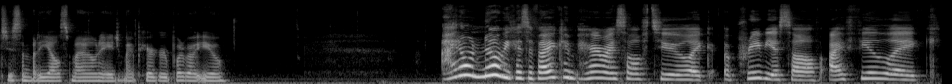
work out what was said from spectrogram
to somebody else my own age, my peer group. What about you? I don't know because if I compare myself to like a previous self, I feel like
